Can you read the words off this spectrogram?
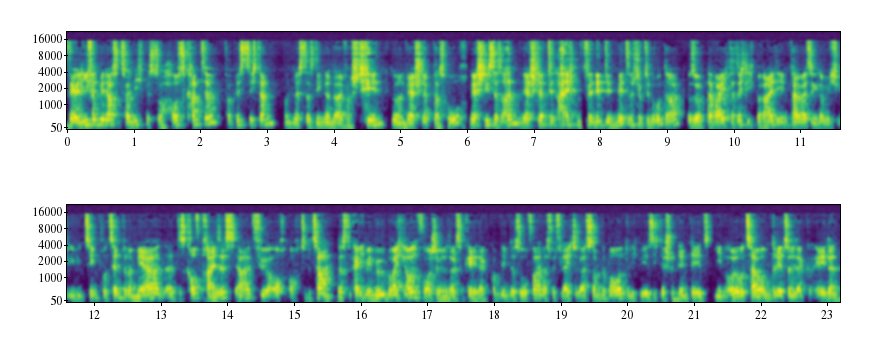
Wer liefert mir das? Und zwar nicht bis zur Hauskante, verpisst sich dann und lässt das Ding dann da einfach stehen, sondern wer schleppt das hoch? Wer schließt das an? Wer schleppt den alten, wer nimmt den mit und stimmt den runter? Also da war ich tatsächlich bereit, eben teilweise, glaube ich, irgendwie zehn Prozent oder mehr äh, des Kaufpreises, ja, für auch, auch zu bezahlen. Das kann ich mir im Möbelbereich genauso vorstellen. Du sagst, okay, da kommt eben das Sofa, das wird vielleicht sogar zusammengebaut und ich bin jetzt nicht der Student, der jetzt jeden Eurozahler umdreht, sondern ich sage, ey, da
